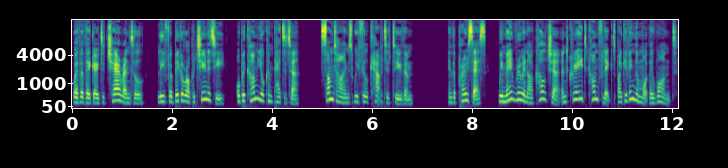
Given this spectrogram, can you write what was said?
Whether they go to chair rental, leave for bigger opportunity, or become your competitor, sometimes we feel captive to them. In the process, we may ruin our culture and create conflict by giving them what they want.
